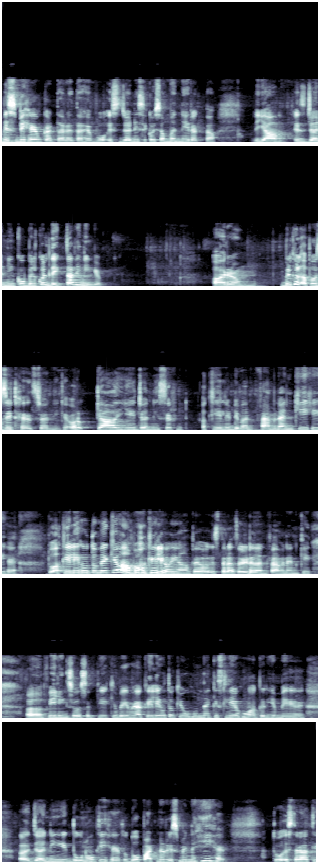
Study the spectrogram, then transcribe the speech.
मिसबिहेव करता रहता है, वो इस जर्नी से कोई संबंध नहीं रखता या इस जर्नी को बिल्कुल देखता भी नहीं है। और बिल्कुल अपोजिट है इस जर्नी के। और क्या ये जर्नी सिर्फ़ अकेली डिवाइन फेमिनाइन की ही है? तो अकेली हो तो मैं क्यों आप अकेली हूँ यहाँ पे? इस तरह से डिवाइन फेमिनाइन की फीलिंग्स हो सकती है कि भाई मैं अकेली हूँ तो क्यों हूँ? मैं किस लिए हूँ? अगर ये मे जर्नी दोनों की है तो दो पार्टनर इसमें नहीं है। तो इस तरह की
